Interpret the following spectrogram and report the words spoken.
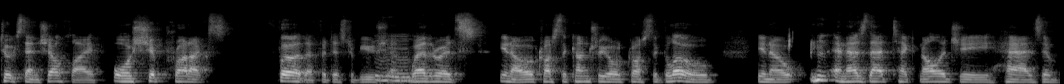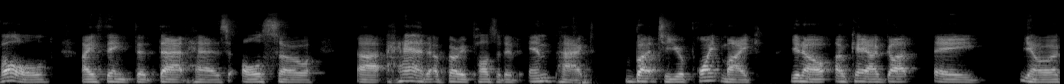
to extend shelf life or ship products further for distribution mm-hmm. whether it's you know across the country or across the globe you know and as that technology has evolved I think that that has also uh, had a very positive impact. But to your point, Mike, you know, okay, I've got a you know a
